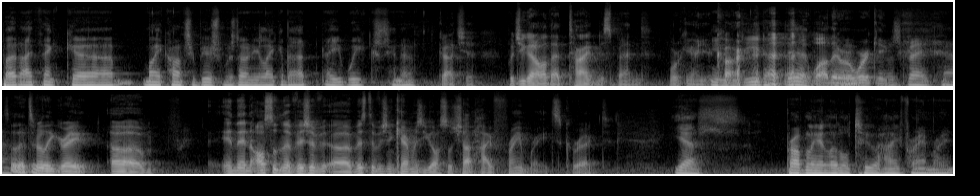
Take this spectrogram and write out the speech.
But I think uh, my contribution was only like about eight weeks, you know. Gotcha. But you got all that time to spend working on your car while they were working. It was great. Yeah. So that's really great. Um, and then also the Vision, uh, VistaVision cameras, you also shot high frame rates, correct? Yes, probably a little too high frame rate.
